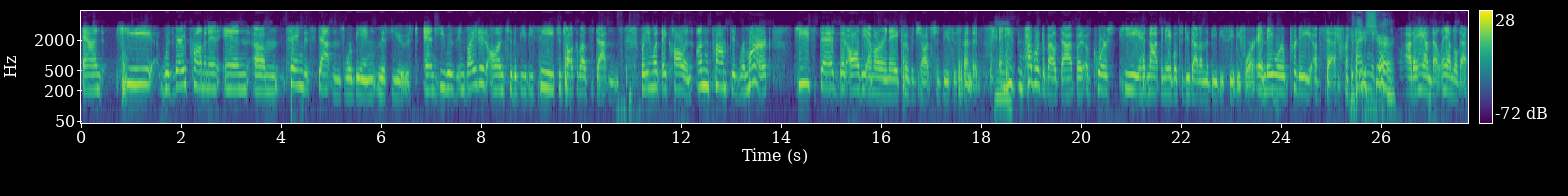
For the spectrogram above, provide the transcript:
and he was very prominent in um, saying that statins were being misused. And he was invited on to the BBC to talk about statins, but in what they call an unprompted remark, he said that all the mRNA COVID shots should be suspended. Mm-hmm. And he's been public about that, but of course, he had not been able to do that on the BBC before. And they were pretty upset, right? They I'm sure. How to handle, handle that.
